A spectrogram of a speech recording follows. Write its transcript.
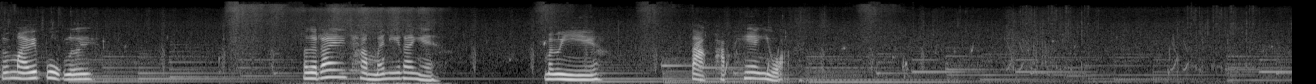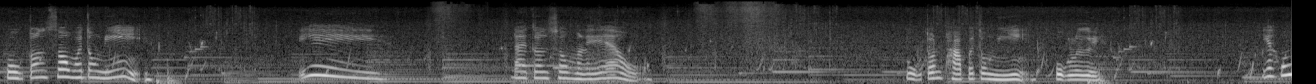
ต้นไม้ไปปลูกเลยเราจะได้ทำอันนี้ได้ไง มันมี ตากพับแห้งอยู่อะปลูกต้นส้มไว้ตรงนี้อีได้ต้นส้มมาแล้ว ปลูกต้นพับไว้ตรงนี้ ปลูกเลยยาฮู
